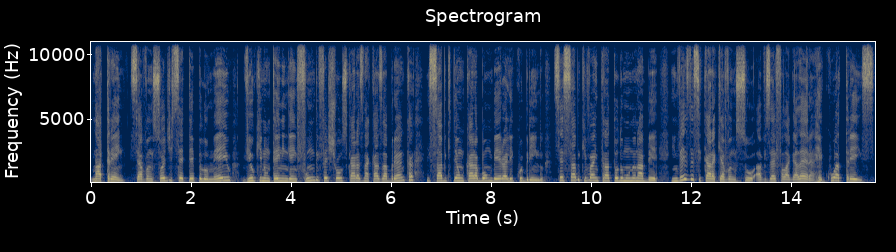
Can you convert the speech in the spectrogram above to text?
na trem, se avançou de CT pelo meio, viu que não tem ninguém fundo e fechou os caras na Casa Branca e sabe que tem um cara bombeiro ali cobrindo. Você sabe que vai entrar todo mundo na B. Em vez desse cara que avançou avisar e falar, galera, recua 3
